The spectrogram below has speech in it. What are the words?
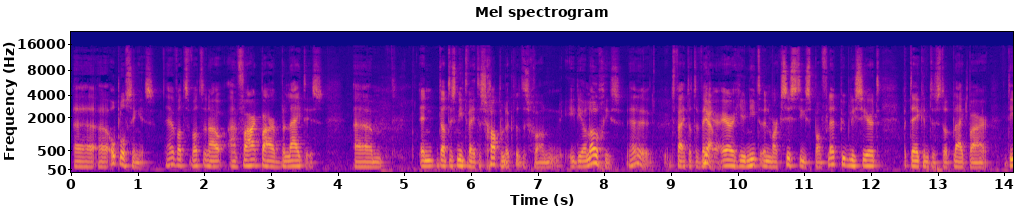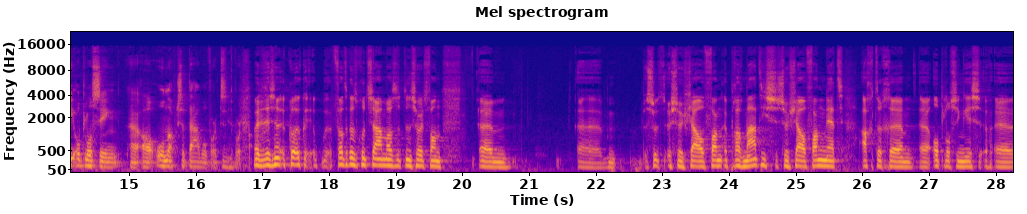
eh, oplossing is. Hè, wat, wat nou aanvaardbaar beleid is. Ehm, en dat is niet wetenschappelijk, dat is gewoon ideologisch. Hè. Het feit dat de WRR Ja. hier niet een marxistisch pamflet publiceert, betekent dus dat blijkbaar die oplossing eh, al onacceptabel wordt, wordt. Maar dit is een, vat ik het goed samen als het een soort van so- sociaal vang, pragmatisch sociaal vangnetachtige eh, oplossing is, eh,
